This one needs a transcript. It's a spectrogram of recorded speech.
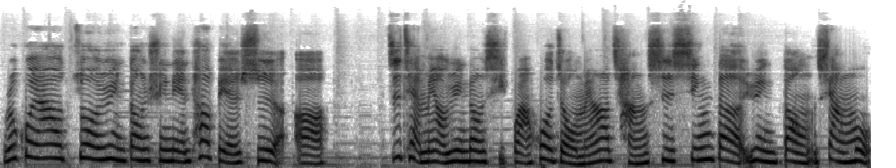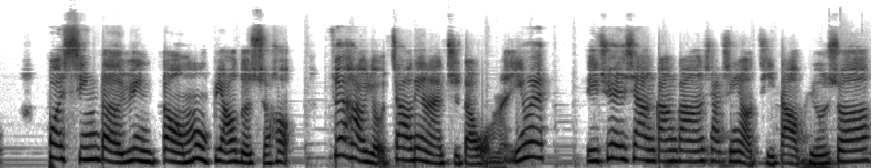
如果要做运动训练，特别是呃之前没有运动习惯，或者我们要尝试新的运动项目或新的运动目标的时候，最好有教练来指导我们，因为。的确，像刚刚小新有提到，比如说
